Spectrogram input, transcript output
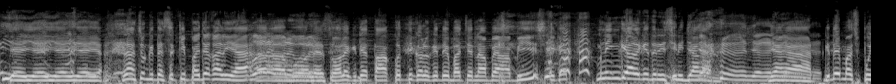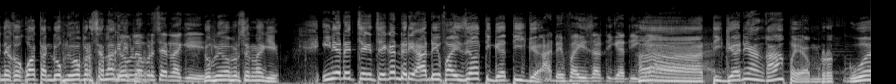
Iya iya iya iya iya. Langsung kita skip aja kali ya. Boleh, Ah, boleh, boleh. boleh. Soalnya kita takut nih kalau kita baca sampai habis ya kan meninggal kita di sini jangan. Jangan, jangan, jangan. Kita masih punya kekuatan 25% lagi. nih, Pur. 26% lagi. 25% lagi. Ini ada ceng-cengan dari Ade Faizal 33. Ade Faizal 33. Ah, tiga ini angka apa ya? Menurut gue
